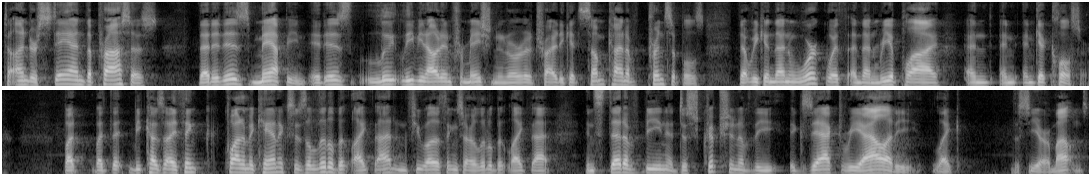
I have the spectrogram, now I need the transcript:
to understand the process that it is mapping, it is le- leaving out information in order to try to get some kind of principles that we can then work with and then reapply and, and, and get closer. But, but the, because I think quantum mechanics is a little bit like that, and a few other things are a little bit like that, instead of being a description of the exact reality, like the Sierra Mountains.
